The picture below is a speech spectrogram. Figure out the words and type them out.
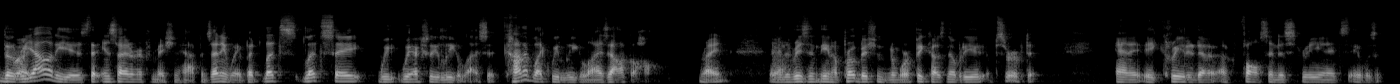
the right. reality is that insider information happens anyway. But let's let's say we, we actually legalize it, kind of like we legalize alcohol, right? I mean, the reason you know prohibition didn't work because nobody observed it, and it, it created a, a false industry, and it was it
